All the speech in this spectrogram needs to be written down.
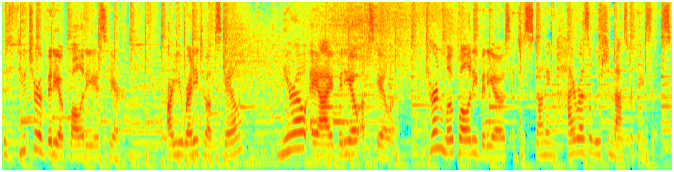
The future of video quality is here. Are you ready to upscale? Nero AI Video Upscaler. Turn low-quality videos into stunning high-resolution masterpieces.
